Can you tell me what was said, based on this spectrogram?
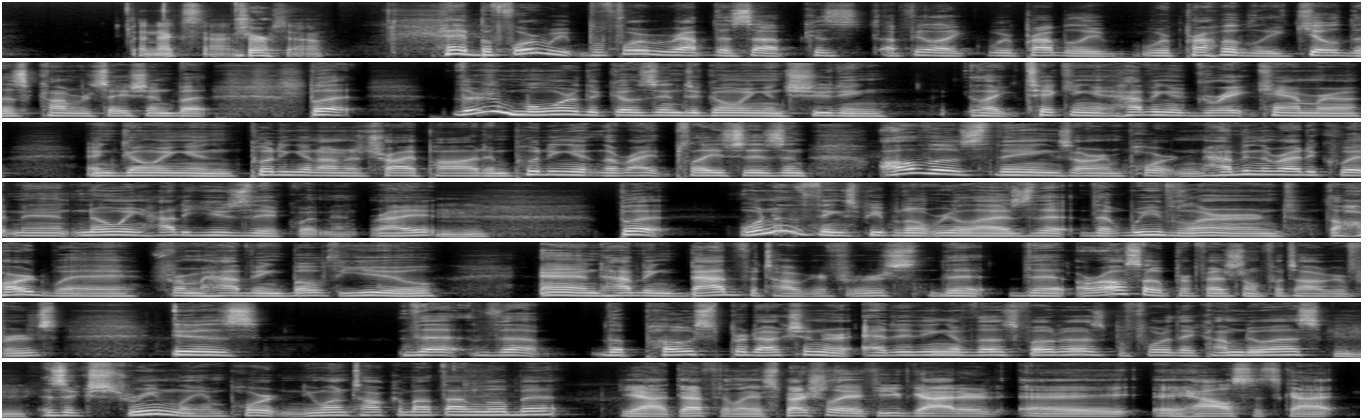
the next time. Sure. So Hey, before we before we wrap this up, because I feel like we're probably we're probably killed this conversation, but but there's more that goes into going and shooting, like taking it, having a great camera, and going and putting it on a tripod and putting it in the right places, and all those things are important. Having the right equipment, knowing how to use the equipment, right? Mm-hmm. But one of the things people don't realize that that we've learned the hard way from having both you and having bad photographers that that are also professional photographers is the the the post production or editing of those photos before they come to us is extremely important. You want to talk about that a little bit? Yeah, definitely. Especially if you've got a, a, a house that's got,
